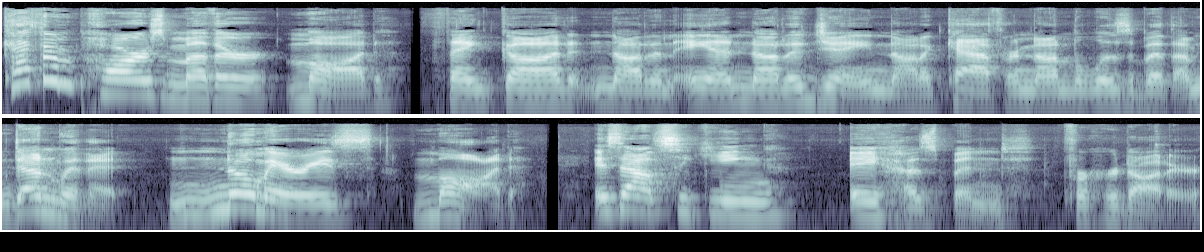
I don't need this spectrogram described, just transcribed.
Catherine Parr's mother, Maud, thank God, not an Anne, not a Jane, not a Catherine, not an Elizabeth, I'm done with it. No Marys, Maud, is out seeking a husband for her daughter.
